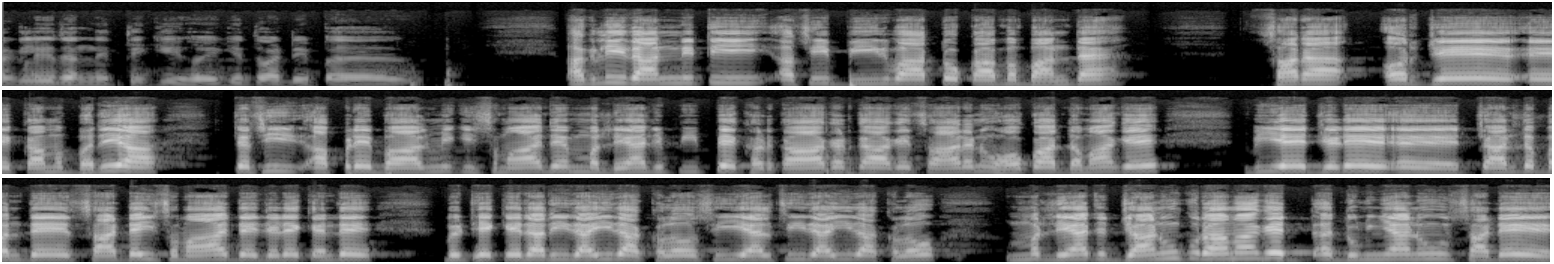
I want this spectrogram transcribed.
ਅਗਲੀ ਰਣਨੀਤੀ ਕੀ ਹੋਏਗੀ ਤੁਹਾਡੀ ਅਗਲੀ ਰਣਨੀਤੀ ਅਸੀਂ ਵੀਰਵਾਰ ਤੋਂ ਕੰਮ ਬੰਦ ਹੈ ਸਾਰਾ ਔਰ ਜੇ ਇਹ ਕੰਮ ਵਧਿਆ ਤੇ ਅਸੀਂ ਆਪਣੇ ਬਾਲਮੀਕੀ ਸਮਾਜ ਦੇ ਮਹੱਲਿਆਂ 'ਚ ਪੀਪੇ ਖੜਕਾ ਖੜਕਾ ਕੇ ਸਾਰਿਆਂ ਨੂੰ ਹੌਕਾ ਦਵਾਂਗੇ ਵੀ ਇਹ ਜਿਹੜੇ ਚੰਦ ਬੰਦੇ ਸਾਡੇ ਹੀ ਸਮਾਜ ਦੇ ਜਿਹੜੇ ਕਹਿੰਦੇ ਵੀ ਠੇਕੇਦਾਰੀ ਰਾਹੀਂ ਰੱਖ ਲਓ ਸੀਐਲਸੀ ਰਾਹੀਂ ਰੱਖ ਲਓ ਮਹੱਲਿਆਂ 'ਚ ਜਾਣੂ ਕਰਾਵਾਂਗੇ ਦੁਨੀਆ ਨੂੰ, ਸਾਡੇ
